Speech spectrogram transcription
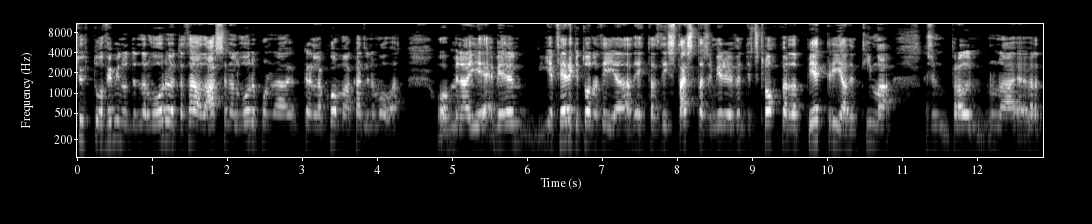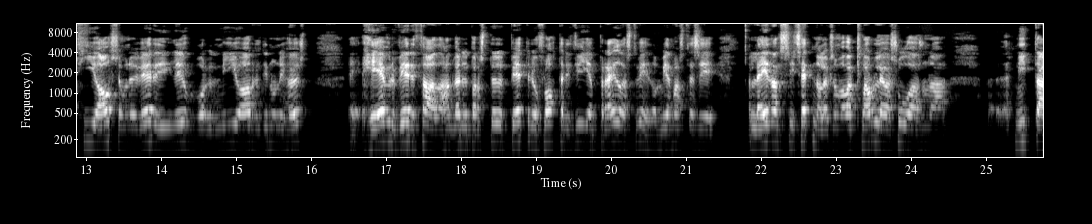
25 minúturnar voru þetta það að Arsenal voru búin að greinlega koma að kallinum óvart. Og minna, ég, við, ég fer ekki tóna því að eitt af því stærsta sem ég hefur fundist klopp verða betri á þeim tíma þessum bráðum núna verða tíu ár sem hann hefur verið í Liðuborg nýju ár held ég núna í haust eh, hefur verið það að hann verður bara stöðut betri og flottar í því að bregðast við. Og mér fannst þessi leiðans í setnáleg sem var klárlega svo að svona eh, nýta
